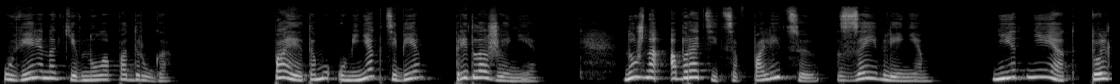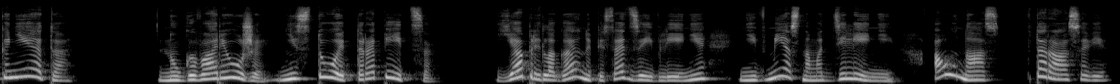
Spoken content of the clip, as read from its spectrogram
уверенно кивнула подруга. Поэтому у меня к тебе предложение. Нужно обратиться в полицию с заявлением. Нет-нет, только не это. Ну, говорю же, не стоит торопиться. Я предлагаю написать заявление не в местном отделении, а у нас, в Тарасове.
